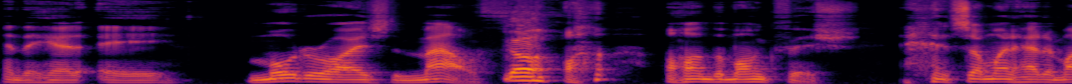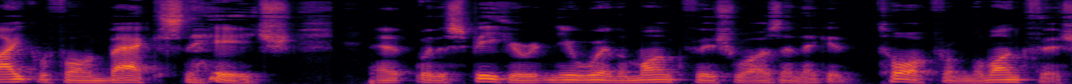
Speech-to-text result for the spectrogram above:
and they had a motorized mouth oh, on the monkfish, and someone had a microphone backstage uh, with a speaker near where the monkfish was, and they could talk from the monkfish.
